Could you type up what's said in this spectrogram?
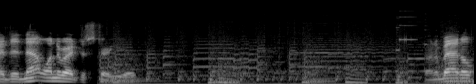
I did not want to register you. Going to battle.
